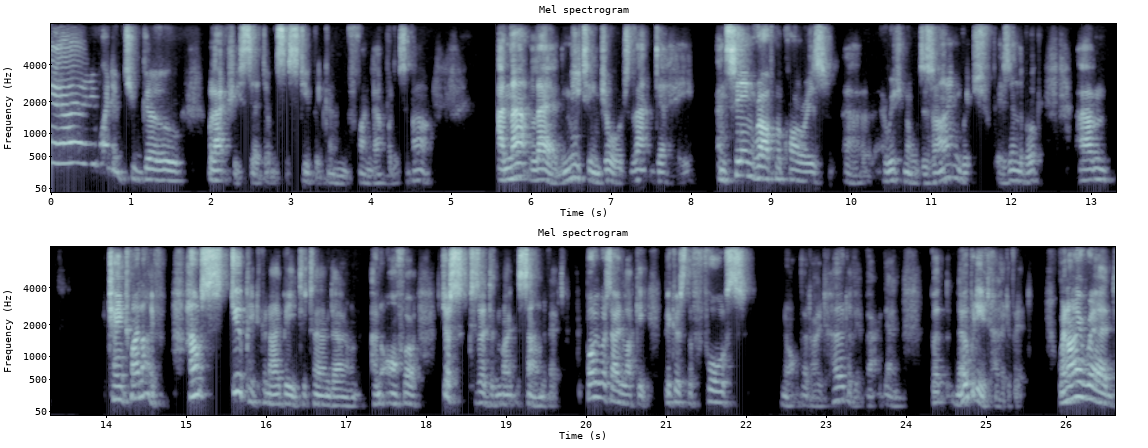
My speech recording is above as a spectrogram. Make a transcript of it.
yeah, why don't you go? Well, actually said, don't be so stupid, go and find out what it's about. And that led, meeting George that day, and seeing Ralph McQuarrie's uh, original design, which is in the book, um, changed my life. How stupid can I be to turn down an offer just because I didn't like the sound of it? Boy, was I lucky because the Force, not that I'd heard of it back then, but nobody had heard of it. When I read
